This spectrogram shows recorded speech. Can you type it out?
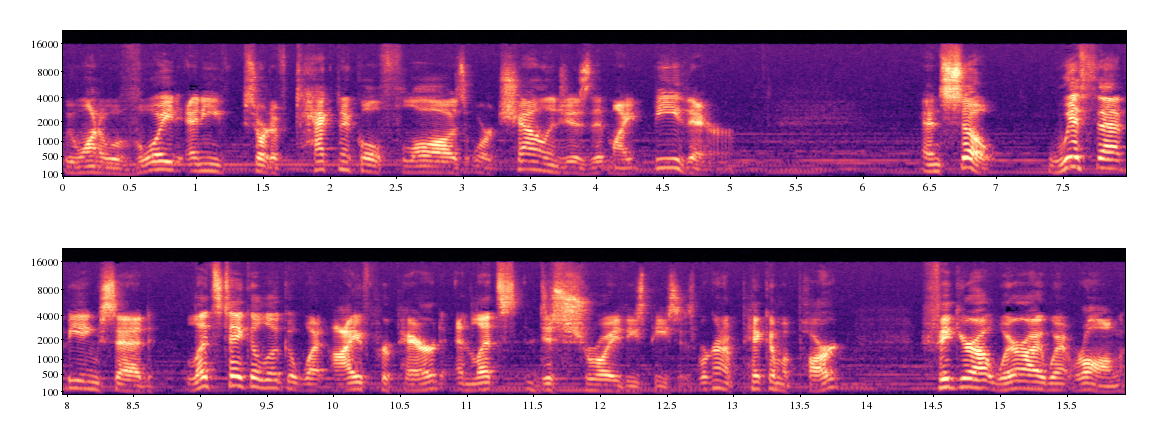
We want to avoid any sort of technical flaws or challenges that might be there. And so, with that being said, let's take a look at what I've prepared and let's destroy these pieces. We're going to pick them apart, figure out where I went wrong,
